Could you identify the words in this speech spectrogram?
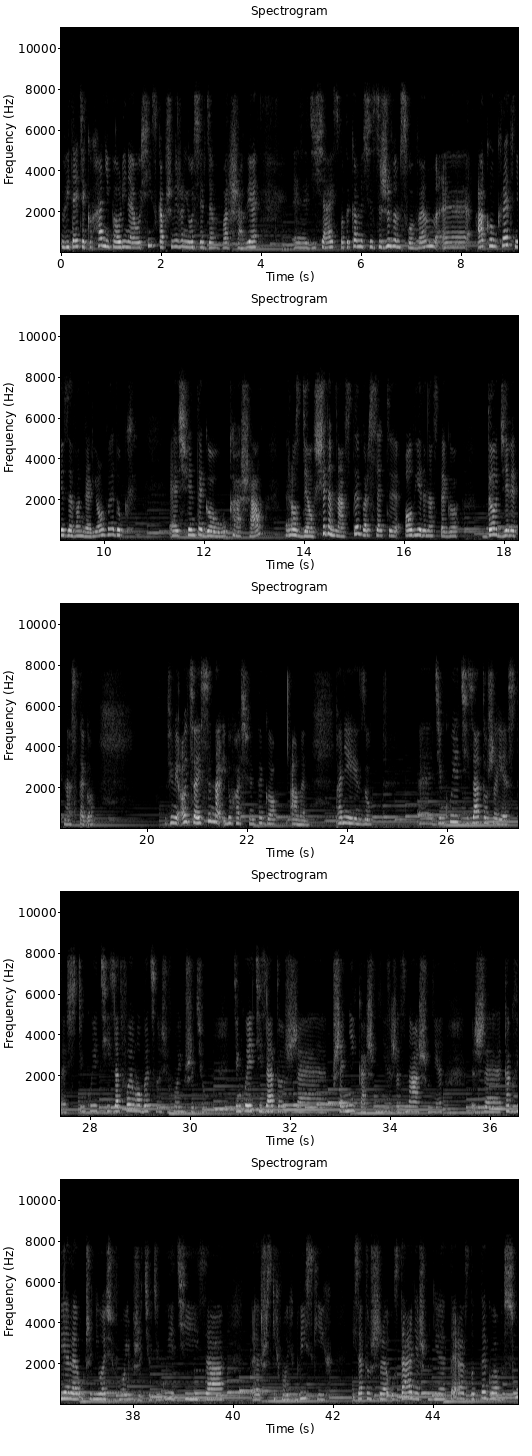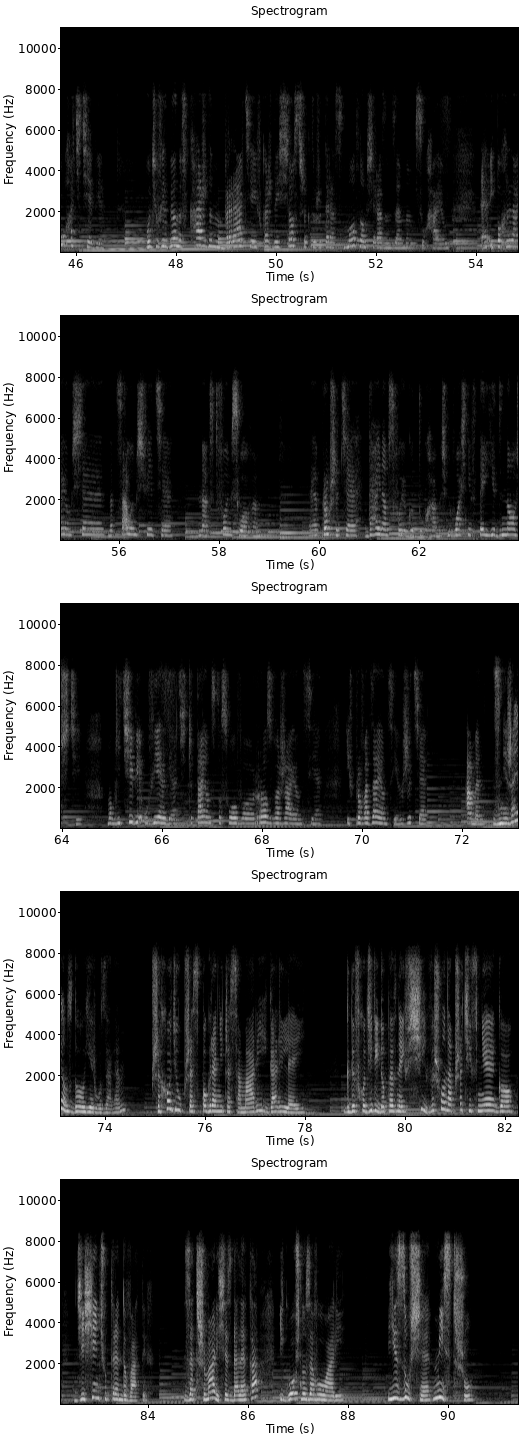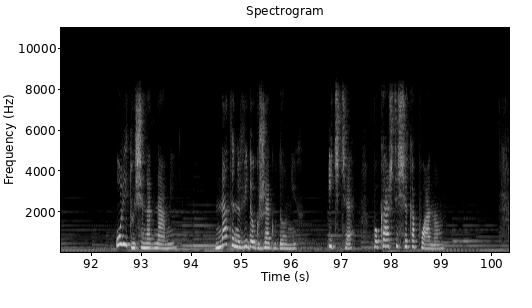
Witajcie kochani, Paulina Jałosińska, Przymierze Miłosierdzia w Warszawie. E, dzisiaj spotykamy się z żywym słowem, e, a konkretnie z Ewangelią według e, świętego Łukasza, rozdział 17, wersety od 11 do 19. W imię Ojca i Syna i Ducha Świętego. Amen. Panie Jezu, dziękuję Ci za to, że jesteś. Dziękuję Ci za Twoją obecność w moim życiu. Dziękuję Ci za to, że przenikasz mnie, że znasz mnie, że tak wiele uczyniłeś w moim życiu. Dziękuję Ci za e, wszystkich moich bliskich i za to, że uzdalniasz mnie teraz do tego, aby słuchać Ciebie. Bądź uwielbiony w każdym bracie i w każdej siostrze, którzy teraz modlą się razem ze mną i słuchają e, i pochylają się na całym świecie nad Twoim słowem. E, proszę Cię, daj nam swojego ducha, byśmy właśnie w tej jedności mogli Ciebie uwielbiać, czytając to słowo, rozważając je i wprowadzając je w życie. Amen. Zmierzając do Jeruzalem, przechodził przez pogranicze Samarii i Galilei. Gdy wchodzili do pewnej wsi, wyszło naprzeciw niego dziesięciu trędowatych. Zatrzymali się z daleka i głośno zawołali: Jezusie, mistrzu! Ulituj się nad nami. Na ten widok rzekł do nich: Idźcie, pokażcie się kapłanom.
